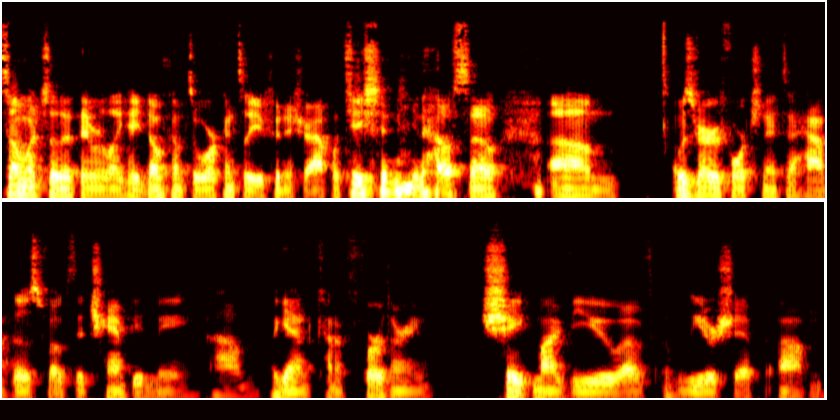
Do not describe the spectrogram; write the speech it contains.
so much so that they were like, "Hey, don't come to work until you finish your application." You know, so um, I was very fortunate to have those folks that championed me. Um, again, kind of furthering shape my view of, of leadership um,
